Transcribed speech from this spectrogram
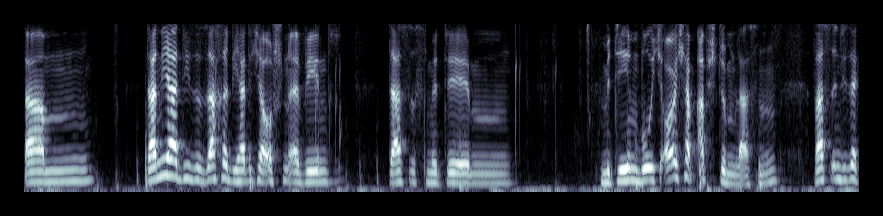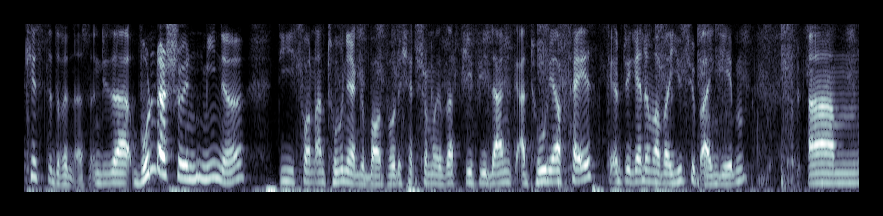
Ähm, dann ja diese Sache, die hatte ich ja auch schon erwähnt, dass es mit dem, mit dem, wo ich euch habe abstimmen lassen, was in dieser Kiste drin ist. In dieser wunderschönen Mine, die von Antonia gebaut wurde. Ich hätte schon mal gesagt, vielen, vielen Dank. Antonia Faith, könnt ihr gerne mal bei YouTube eingeben. Ähm,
